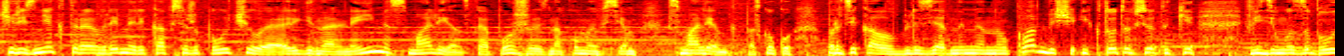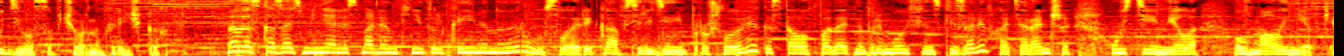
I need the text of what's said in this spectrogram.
через некоторое время река все же получила оригинальное имя Смоленская, а позже и знакомая всем Смоленка, поскольку протекала вблизи одноименного кладбища, и кто-то все-таки, видимо, заблудился в черных речках. Надо сказать, меняли Смоленки не только имя, но и русло. Река в середине прошлого века стала впадать напрямую в Финский залив, хотя раньше устье имела в Малой Невке.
